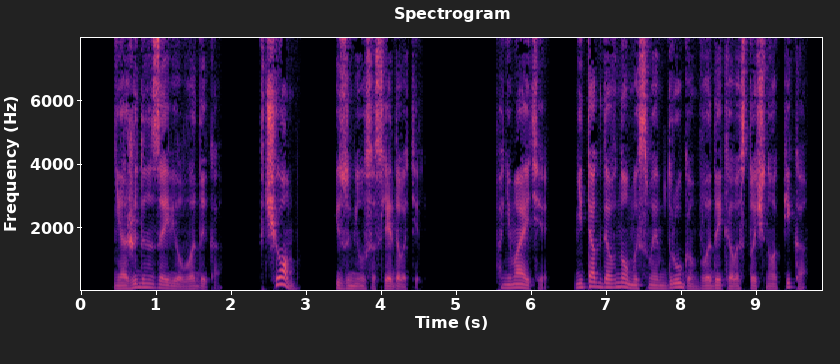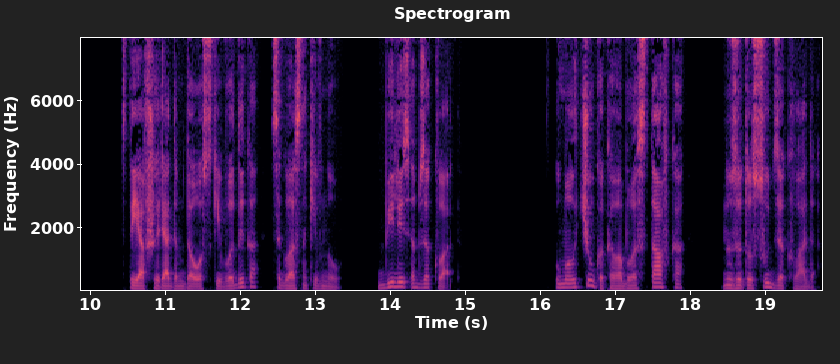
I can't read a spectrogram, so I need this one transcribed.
– неожиданно заявил владыка. В чем? Изумился следователь. Понимаете, не так давно мы с моим другом, владыкой Восточного пика, стоявший рядом даосский владыка, согласно кивнул, бились об заклад. Умолчу, какова была ставка, но зато суть заклада.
